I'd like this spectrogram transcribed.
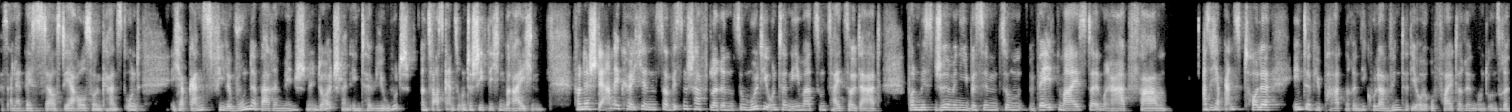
das Allerbeste aus dir herausholen kannst. Und ich habe ganz viele wunderbare Menschen in Deutschland interviewt, und zwar aus ganz unterschiedlichen Bereichen. Von der Sterneköchin zur Wissenschaftlerin, zum Multiunternehmer, zum Zeitsoldat, von Miss Germany bis hin zum Weltmeister im Radfahren also ich habe ganz tolle Interviewpartnerin, Nicola Winter, die Eurofighterin und unsere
